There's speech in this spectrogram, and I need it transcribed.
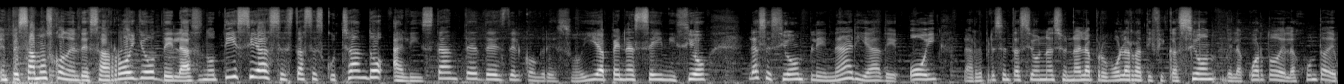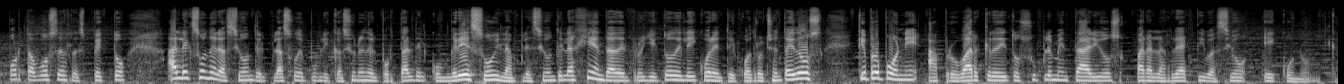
Empezamos con el desarrollo de las noticias. Estás escuchando al instante desde el Congreso y apenas se inició la sesión plenaria de hoy, la representación nacional aprobó la ratificación del acuerdo de la Junta de Portavoces respecto a la exoneración del plazo de publicación en el portal del Congreso y la ampliación de la agenda del proyecto de ley 4482 que propone aprobar créditos suplementarios para la reactivación económica.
